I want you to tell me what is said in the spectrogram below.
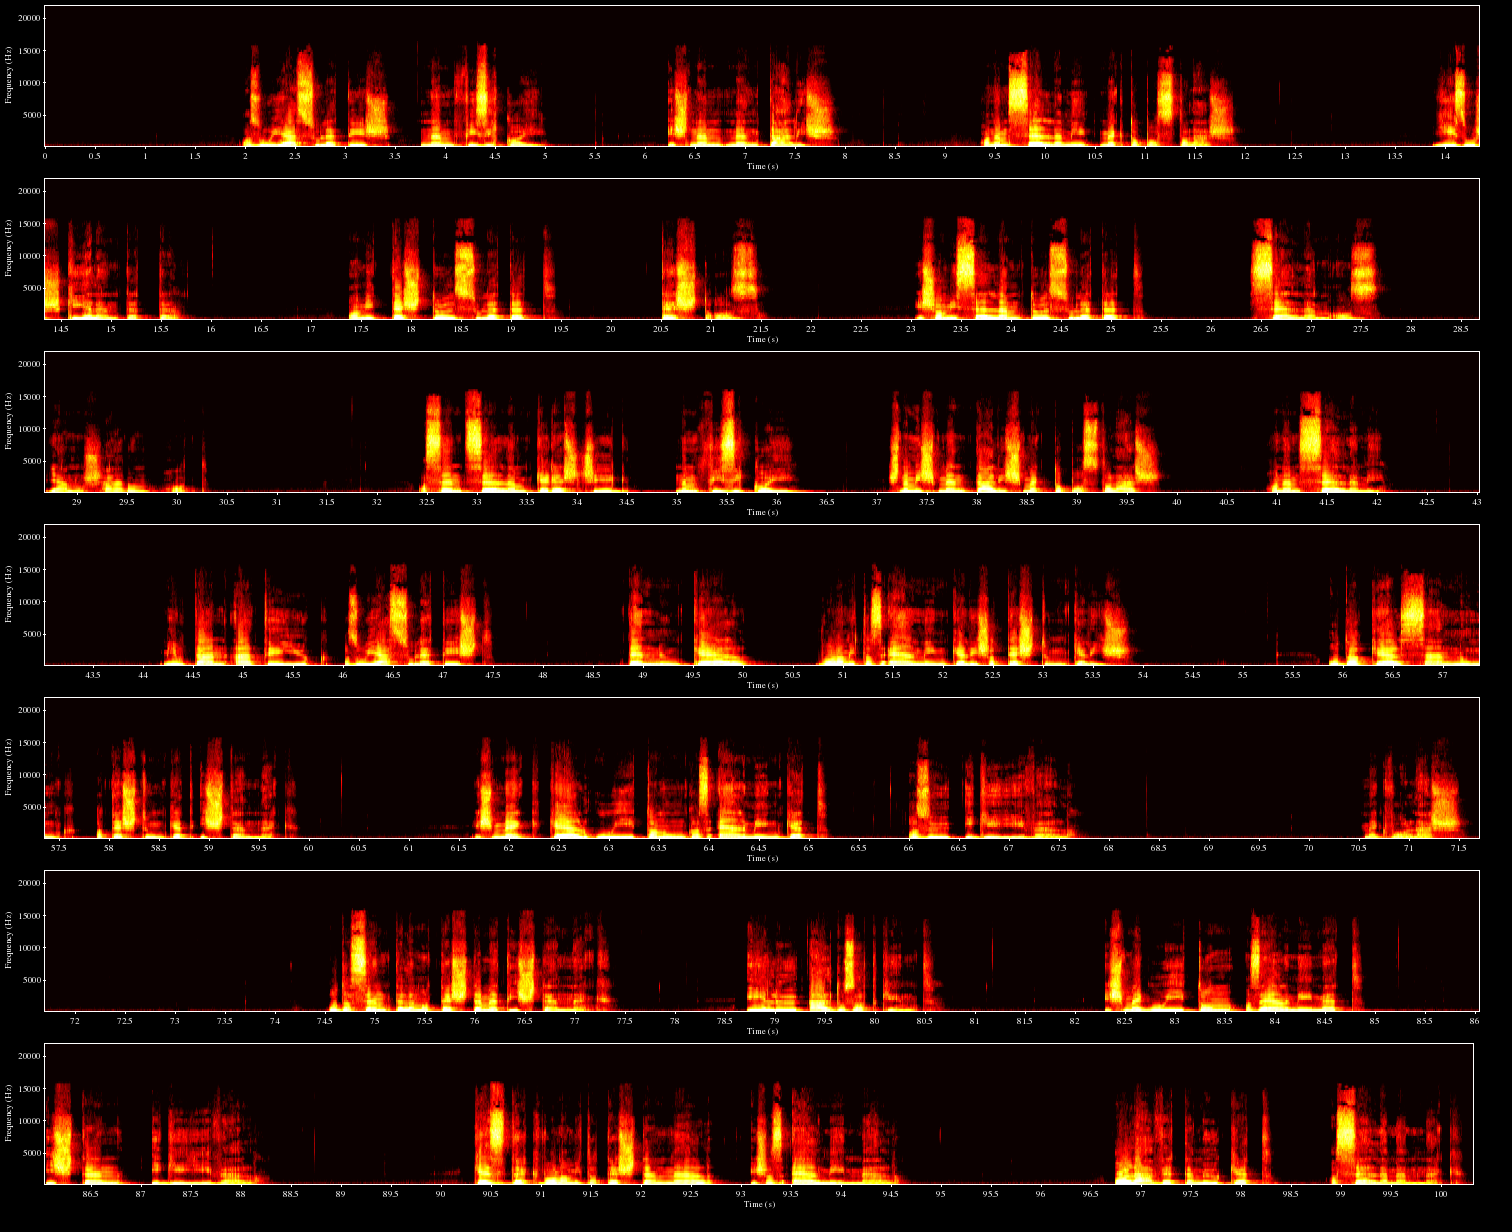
Az újjászületés nem fizikai és nem mentális, hanem szellemi megtapasztalás. Jézus kijelentette – ami testtől született, test az. És ami szellemtől született, szellem az. János 3, 6 A Szent Szellem keresztség nem fizikai, és nem is mentális megtapasztalás, hanem szellemi miután átéljük az újjászületést, tennünk kell valamit az elménkkel és a testünkkel is. Oda kell szánnunk a testünket Istennek, és meg kell újítanunk az elménket az ő igéjével. Megvallás oda szentelem a testemet Istennek, élő áldozatként, és megújítom az elmémet Isten igéjével. Kezdek valamit a testemmel és az elmémmel. Alávettem őket a szellememnek.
